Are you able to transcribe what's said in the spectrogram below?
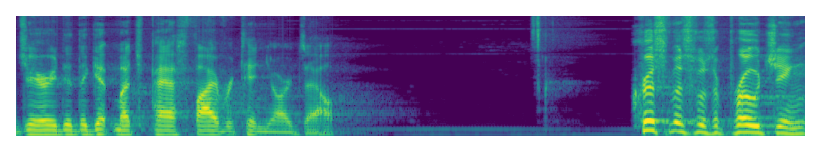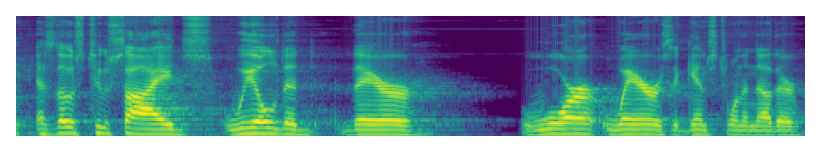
Jerry, did they get much past five or 10 yards out. Christmas was approaching as those two sides wielded their war wares against one another.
